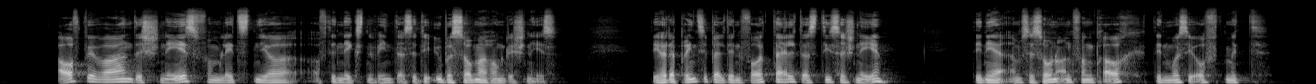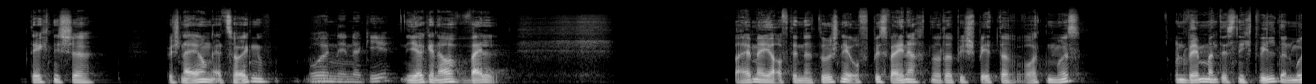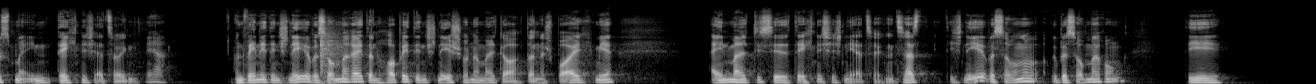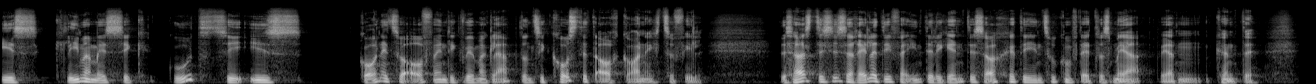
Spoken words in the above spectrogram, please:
Aufbewahren des Schnees vom letzten Jahr auf den nächsten Winter, also die Übersommerung des Schnees, die hat ja prinzipiell den Vorteil, dass dieser Schnee, den ich am Saisonanfang brauche, den muss ich oft mit technischer Beschneiung erzeugen, Hohe Energie. ja, genau, weil, weil man ja auf den Naturschnee oft bis Weihnachten oder bis später warten muss. Und wenn man das nicht will, dann muss man ihn technisch erzeugen. Ja. Und wenn ich den Schnee übersommere, dann habe ich den Schnee schon einmal da. Dann erspare ich mir einmal diese technische Schneeerzeugung. Das heißt, die Schneeübersommerung, die ist klimamäßig gut, sie ist gar nicht so aufwendig, wie man glaubt und sie kostet auch gar nicht so viel. Das heißt, das ist eine relativ intelligente Sache, die in Zukunft etwas mehr werden könnte.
